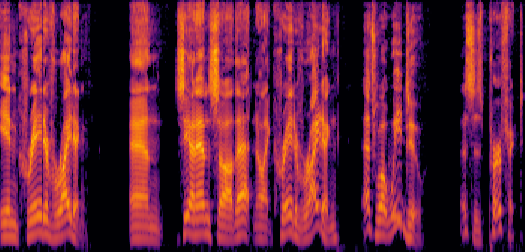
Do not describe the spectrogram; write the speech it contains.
in creative writing, and CNN saw that and they're like, creative writing. That's what we do. This is perfect.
